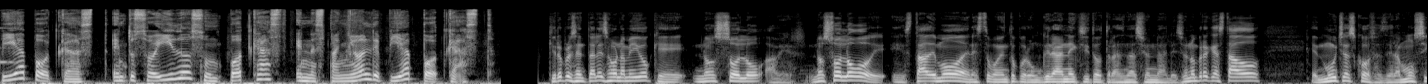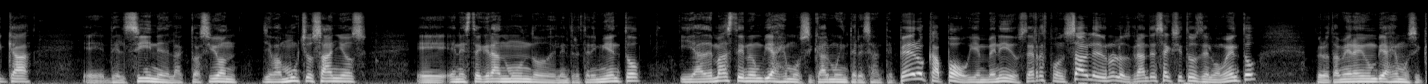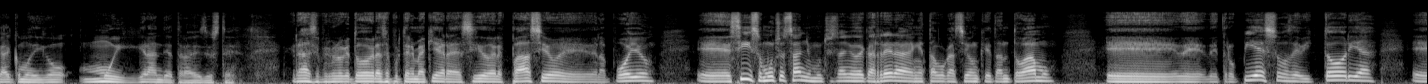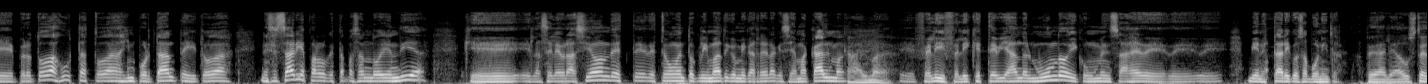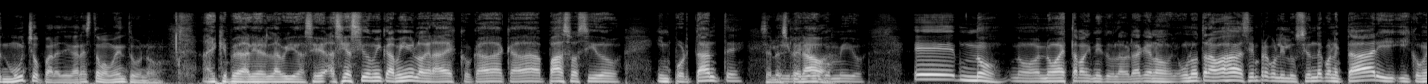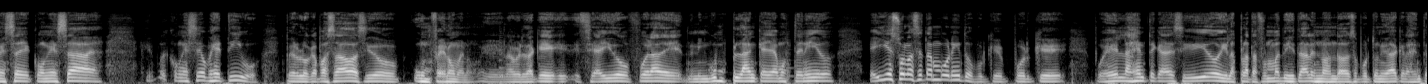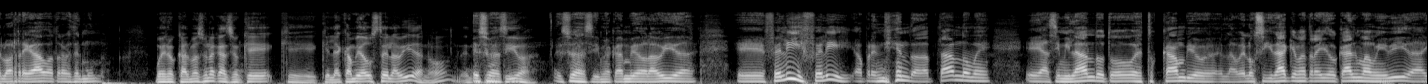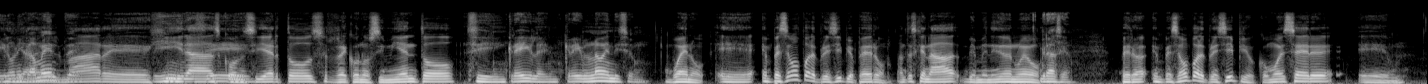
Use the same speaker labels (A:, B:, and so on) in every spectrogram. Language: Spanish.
A: Pia Podcast, en tus oídos un podcast en español de Pia Podcast.
B: Quiero presentarles a un amigo que no solo, a ver, no solo eh, está de moda en este momento por un gran éxito transnacional, es un hombre que ha estado en muchas cosas, de la música, eh, del cine, de la actuación, lleva muchos años eh, en este gran mundo del entretenimiento y además tiene un viaje musical muy interesante. Pedro Capó, bienvenido, usted es responsable de uno de los grandes éxitos del momento pero también hay un viaje musical, como digo, muy grande a través de usted.
C: Gracias, primero que todo, gracias por tenerme aquí, agradecido del espacio, eh, del apoyo. Eh, sí, son muchos años, muchos años de carrera en esta vocación que tanto amo. Eh, de, tropiezos, de victorias, eh, pero todas justas, todas importantes y todas necesarias para lo que está pasando hoy en día, que es la celebración de este, de este momento climático en mi carrera que se llama Calma.
B: Calma.
C: Eh, feliz, feliz que esté viajando el mundo y con un mensaje de, bienestar y cosas bonitas.
B: ¿Ha pedaleado usted mucho para llegar a este momento o no?
C: Hay que pedalear la vida, así, así ha sido mi camino y lo agradezco. Cada, cada paso ha sido importante.
B: Se lo esperaba.
C: conmigo. Eh, no, no, no a esta magnitud, la verdad que no. Uno trabaja siempre con la ilusión de conectar y, con ese, con esa, pues, con ese objetivo. Pero lo que ha pasado ha sido un fenómeno. Eh, la verdad que se ha ido fuera de, ningún plan que hayamos tenido. Eh, y eso lo hace tan bonito porque, porque pues es la gente que ha decidido y las plataformas digitales nos han dado esa oportunidad que la gente lo ha regado a través del mundo.
B: Bueno, Calma es una canción que, que, le ha cambiado a usted la vida, ¿no?
C: eso es así. Eso es así, me ha cambiado la vida. Eh, feliz, feliz, aprendiendo, adaptándome, eh, asimilando todos estos cambios, la velocidad que me ha traído Calma a mi vida, irónicamente.
B: Del mar, eh, giras, conciertos, reconocimiento.
C: Sí, increíble, increíble, una bendición.
B: Bueno, empecemos por el principio, Pedro. Antes que nada, bienvenido de nuevo.
C: Gracias.
B: Pero empecemos por el principio. ¿Cómo es ser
